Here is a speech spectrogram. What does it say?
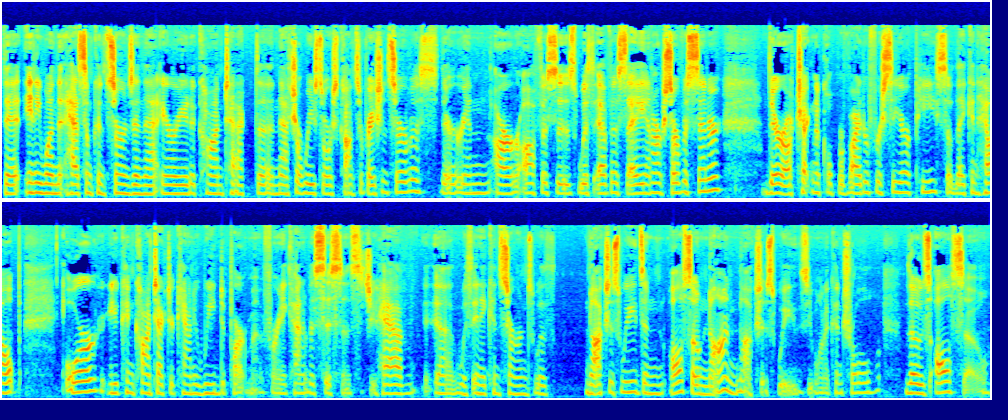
that anyone that has some concerns in that area to contact the Natural Resource Conservation Service. They're in our offices with FSA and our service center. They're our technical provider for CRP, so they can help. Or you can contact your county weed department for any kind of assistance that you have uh, with any concerns with noxious weeds and also non noxious weeds. You want to control those also.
